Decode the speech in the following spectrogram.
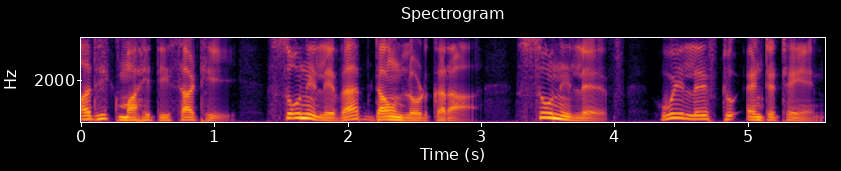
अधिक माहितीसाठी सोनी लिव्ह ॲप डाउनलोड करा. Sony Liv we live to entertain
